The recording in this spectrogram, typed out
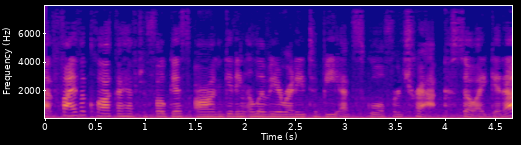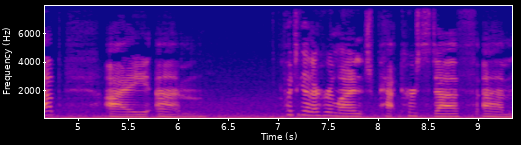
At five o'clock, I have to focus on getting Olivia ready to be at school for track. So I get up, I um, put together her lunch, pack her stuff, um,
